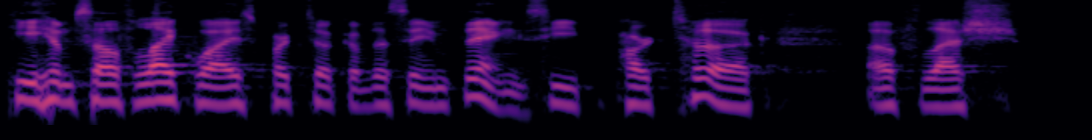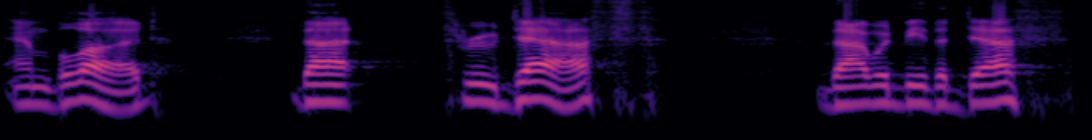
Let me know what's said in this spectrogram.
he himself likewise partook of the same things. He partook of flesh and blood, that through death, that would be the death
